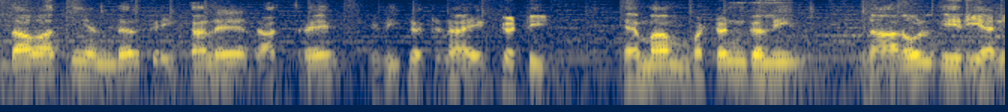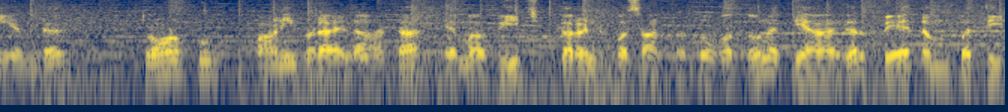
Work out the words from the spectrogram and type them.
અમદાવાદની અંદર ગઈકાલે રાત્રે એવી ઘટના એક ઘટી. એમાં મટન ગલી નારોલ એરિયાની અંદર ત્રણ ફૂટ પાણી ભરાયેલા હતા. એમાં વીજ કરંટ પસાર થતો હતો ને ત્યાં આગળ બે દંપતી,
